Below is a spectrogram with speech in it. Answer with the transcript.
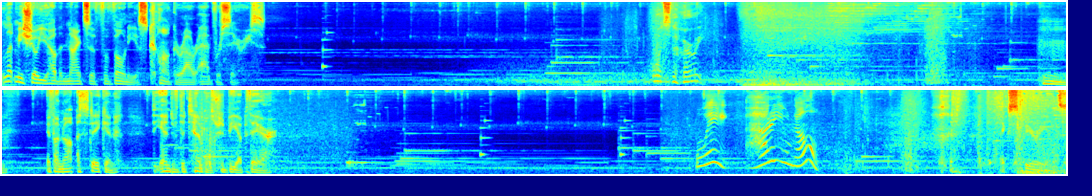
Let me show you how the Knights of Favonius conquer our adversaries. What's the hurry? Hmm. If I'm not mistaken, the end of the temple should be up there. Wait, how do you know? Experience.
